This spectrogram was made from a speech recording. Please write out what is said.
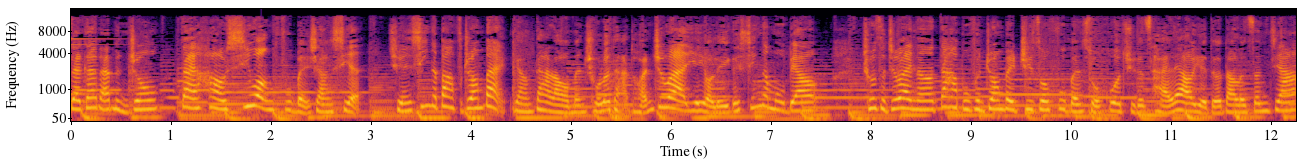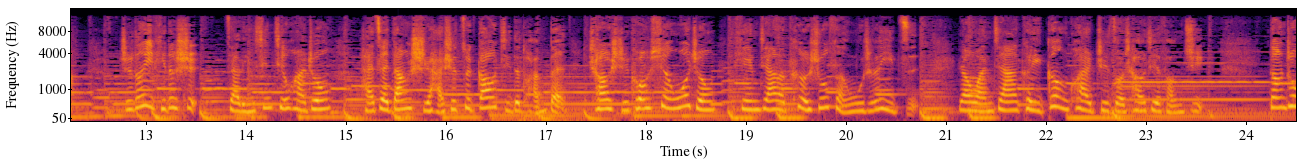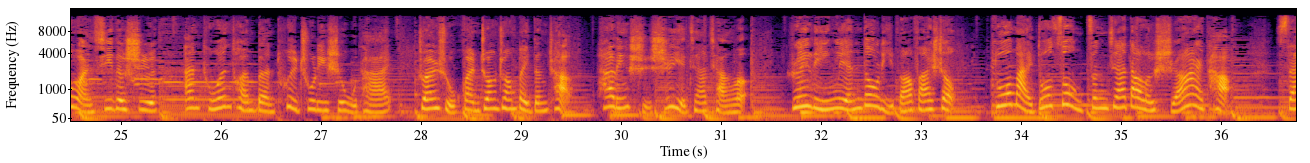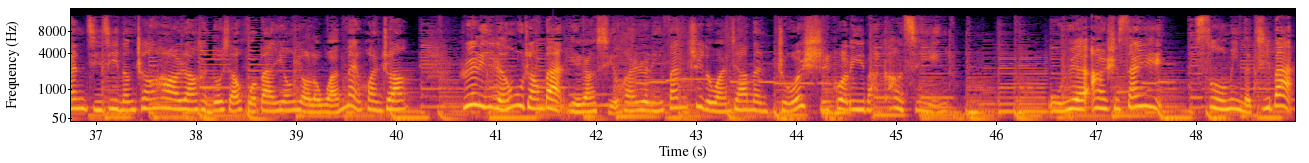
在该版本中，代号希望副本上线，全新的 buff 装扮让大佬们除了打团之外，也有了一个新的目标。除此之外呢，大部分装备制作副本所获取的材料也得到了增加。值得一提的是，在零星计划中，还在当时还是最高级的团本超时空漩涡中添加了特殊粉物质粒子，让玩家可以更快制作超界防具。当中惋惜的是，安图恩团本退出历史舞台，专属换装装备登场，哈林史诗也加强了。瑞林联动礼包发售，多买多送增加到了十二套，三级技能称号让很多小伙伴拥有了完美换装。瑞林人物装扮也让喜欢瑞林番剧的玩家们着实过了一把 cos 瘾。五月二十三日，宿命的羁绊，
